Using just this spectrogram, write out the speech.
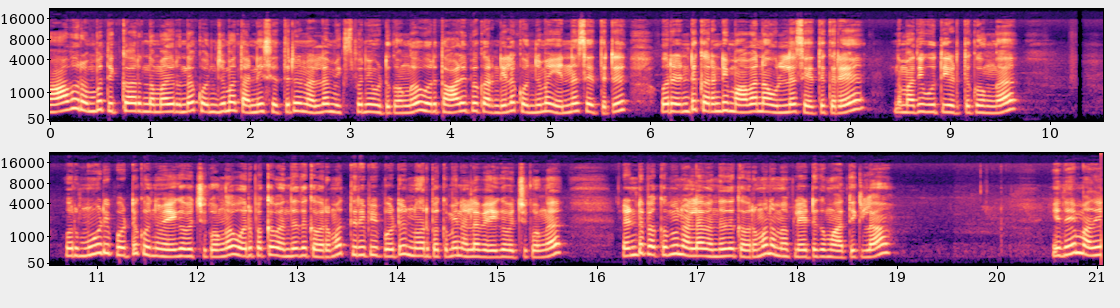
மாவு ரொம்ப திக்காக இருந்த மாதிரி இருந்தால் கொஞ்சமாக தண்ணி சேர்த்துட்டு நல்லா மிக்ஸ் பண்ணி விட்டுக்கோங்க. ஒரு தாளிப்பு கரண்டியில் கொஞ்சமாக எண்ணெய் சேர்த்துட்டு ஒரு ரெண்டு கரண்டி மாவை நான் உள்ளே சேர்த்துக்கிறேன். இந்த மாதிரி ஊற்றி எடுத்துக்கோங்க. ஒரு மூடி போட்டு கொஞ்சம் வேக வச்சுக்கோங்க. ஒரு பக்கம் வந்ததுக்கு அப்புறமா திருப்பி போட்டு இன்னொரு பக்கமே நல்லா வேக வச்சுக்கோங்க. ரெண்டு பக்கமும் நல்லா வெந்ததுக்கப்புறமா நம்ம பிளேட்டுக்கு மாற்றிக்கலாம் இதே மாதிரி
